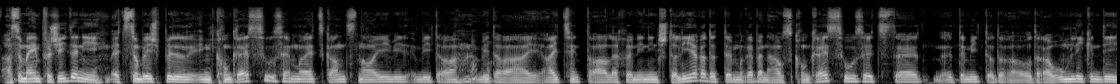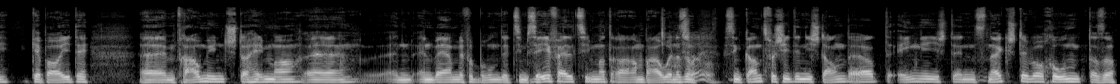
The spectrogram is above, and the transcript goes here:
Also wir haben verschiedene. Jetzt zum Beispiel im Kongresshaus haben wir jetzt ganz neu wi- wieder, wieder eine, eine Zentrale können installieren. Dort haben wir eben auch das Kongresshaus jetzt äh, damit oder, oder auch umliegende Gebäude. Äh, Im Fraumünster haben wir äh, einen, einen Wärmeverbund. Jetzt im Seefeld sind wir dran am Bauen. Also so. es sind ganz verschiedene Standorte. Enge ist dann das nächste, was kommt. Also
